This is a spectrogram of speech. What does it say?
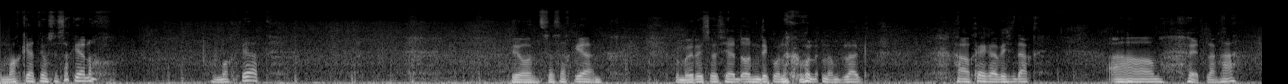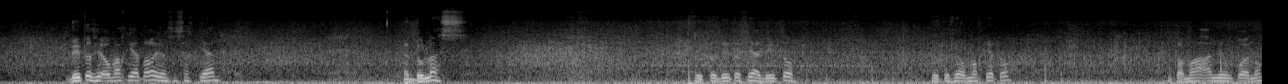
Umakyat yung sasakyan o. Umakyat. Yun, sasakyan. Tumiritso siya doon. Hindi ko nakuna ng vlog. Okay, kabisdak. Um, wait lang ha. Dito siya umakyat o, yung sasakyan. Nadulas. Dito, dito siya, dito. Dito siya umakyat o. Tamaan yung ko ano.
